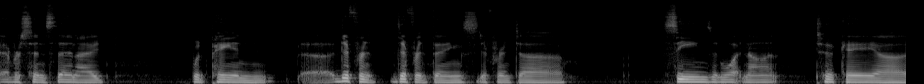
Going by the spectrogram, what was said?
ever since then, I would paint in uh, different different things, different uh, scenes and whatnot. Took a uh,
